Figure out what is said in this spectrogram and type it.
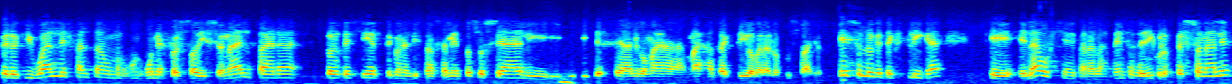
pero que igual le falta un, esfuerzo adicional para protegerse con el distanciamiento social y, que sea algo más, más atractivo para los usuarios. Eso es lo que te explica que el auge para las ventas de vehículos personales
